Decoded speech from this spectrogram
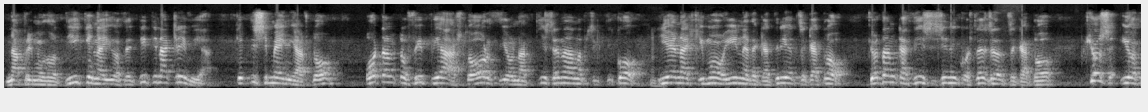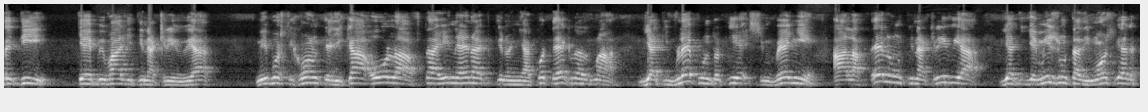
να πρημοδοτεί και να υιοθετεί την ακρίβεια. Και τι σημαίνει αυτό, όταν το ΦΠΑ στο όρθιο να πιει ένα αναψυκτικό ή ένα χυμό είναι 13% και όταν καθίσεις είναι 24% ποιος υιοθετεί και επιβάλλει την ακρίβεια; Μήπως τυχόν τελικά όλα αυτά είναι ένα επικοινωνιακό τέκνασμα γιατί βλέπουν το τι συμβαίνει αλλά θέλουν την ακρίβεια γιατί γεμίζουν τα δημόσια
